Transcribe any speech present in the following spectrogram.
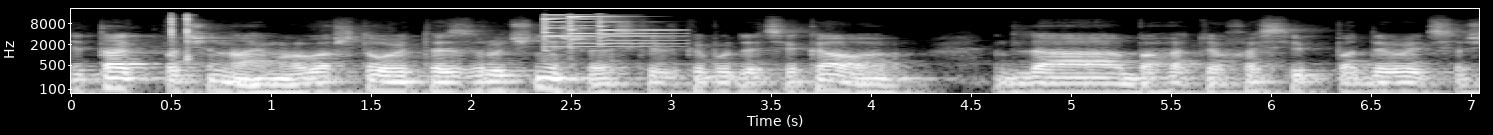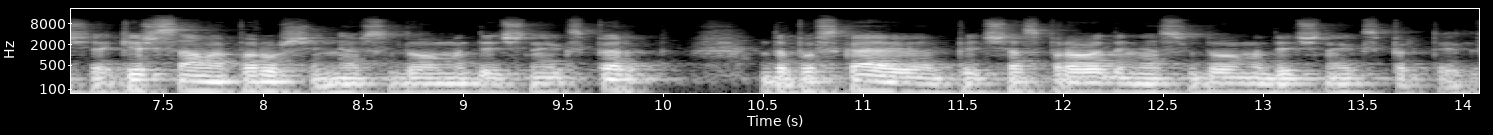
І так починаємо. Влаштовуйтесь зручніше, оскільки буде цікаво для багатьох осіб подивитися, що які ж саме порушення судово-медичний експерт допускає під час проведення судово-медичної експертизи.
